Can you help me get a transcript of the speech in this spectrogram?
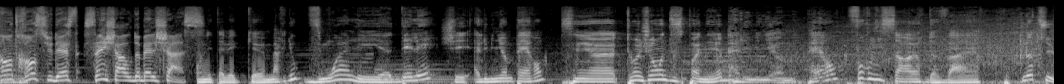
5540 Rang Sud-Est, Saint-Charles-de-Bellechasse. On est avec euh, Mario. Dis-moi les euh, délais chez Aluminium Perron. C'est euh, toujours disponible. Aluminium Perron, fournisseur de verre pour clôture.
